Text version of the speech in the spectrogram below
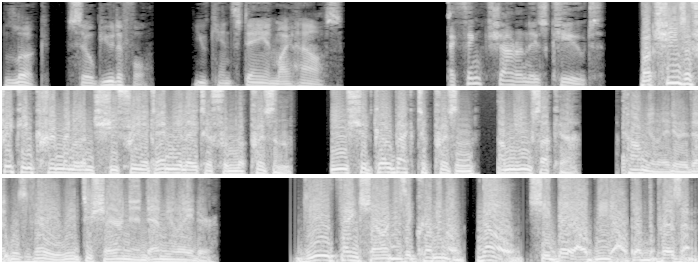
look, so beautiful. You can stay in my house. I think Sharon is cute. But she's a freaking criminal and she freed emulator from the prison. You should go back to prison, um you sucker. Comulator that was very rude to Sharon and Emulator. Do you think Sharon is a criminal? No, she bailed me out of the prison,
